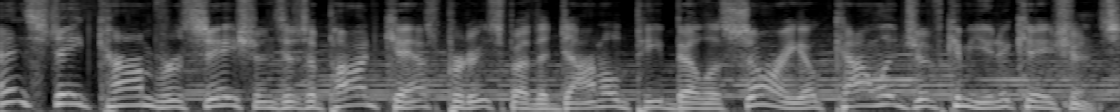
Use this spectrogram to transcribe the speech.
Penn State Conversations is a podcast produced by the Donald P. Bellisario College of Communications.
